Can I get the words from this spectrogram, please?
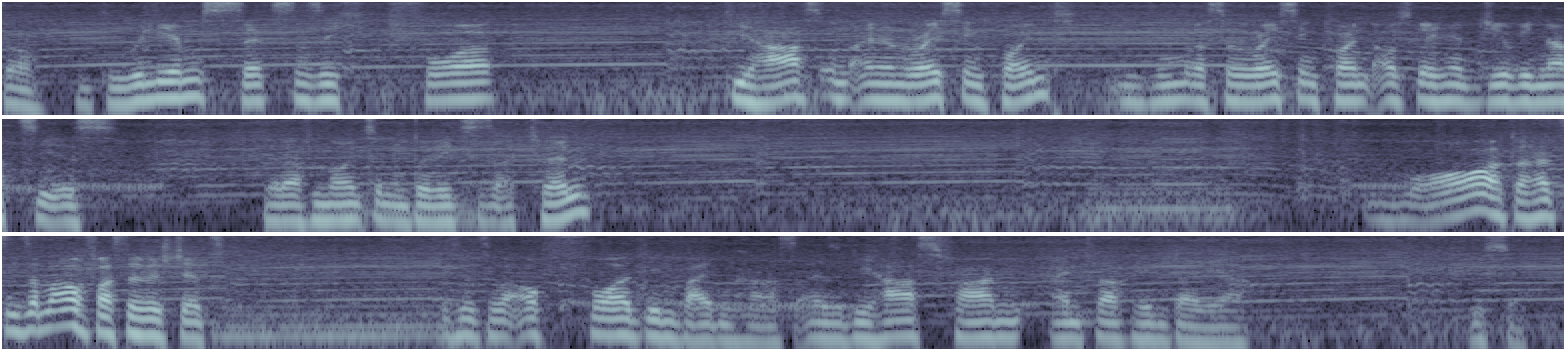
So, die Williams setzen sich vor die Haas und einen Racing Point. Wo das der Racing Point ausgerechnet Giovinazzi ist. Der auf 19 unterwegs ist aktuell. Boah, da hat es uns aber auch fast erwischt jetzt. Das ist jetzt aber auch vor den beiden Haas. Also die Haas fahren einfach hinterher. Ist so.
